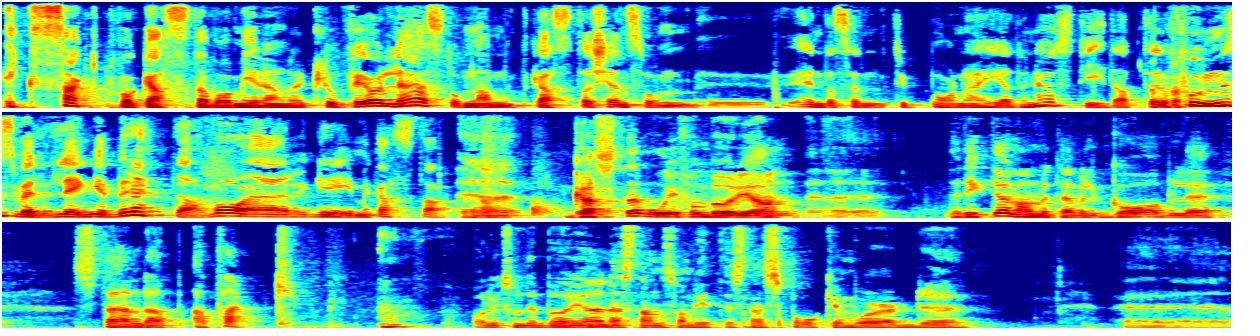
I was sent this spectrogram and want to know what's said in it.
exakt vad Gasta var mer än en klubb. För jag har läst om namnet Gasta, känns som eh, ända sedan typ Barna Hedenhös tid. Att det har funnits väldigt länge. Berätta, vad är grejen med Gasta? Eh, Gasta var ju från början eh, det riktiga namnet är väl Gavle Stand-Up Attack. Och liksom det började nästan som lite sån här spoken word. Eh, eh,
